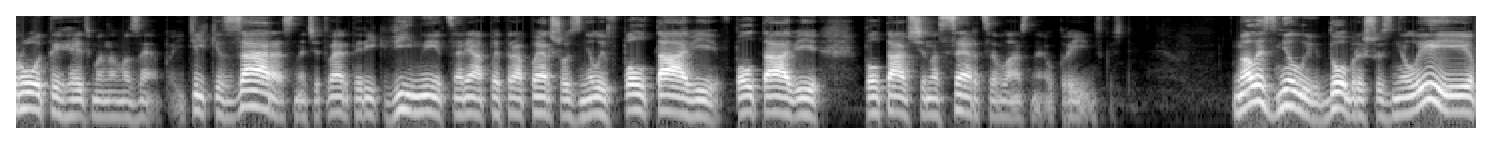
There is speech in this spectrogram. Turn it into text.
проти гетьмана Мазепи. І тільки зараз, на четвертий рік війни, царя Петра І зняли в Полтаві, в Полтаві, Полтавщина, серце власне українськості. Ну, але зняли. Добре, що зняли. І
